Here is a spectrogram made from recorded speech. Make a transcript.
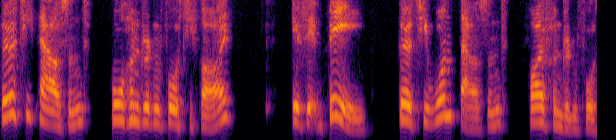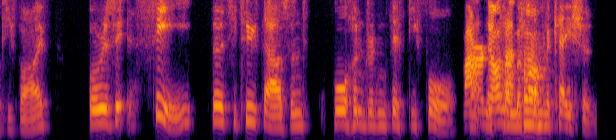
30,445? Is it B, 31,545? Or is it C, 32,454 at the time of Tom. publication?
